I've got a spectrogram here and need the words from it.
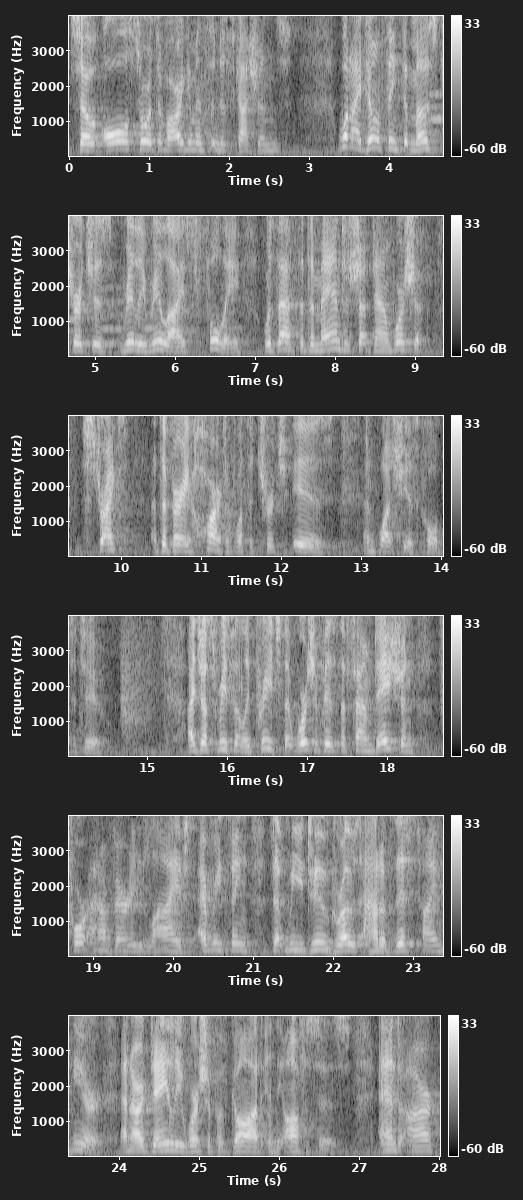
So, all sorts of arguments and discussions. What I don't think that most churches really realized fully was that the demand to shut down worship strikes at the very heart of what the church is and what she is called to do. I just recently preached that worship is the foundation for our very lives. Everything that we do grows out of this time here and our daily worship of God in the offices and our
